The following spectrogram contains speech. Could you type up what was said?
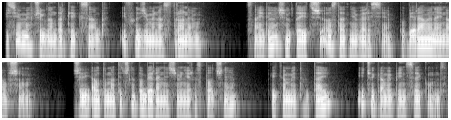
Wpisujemy w przeglądarkę Xamp i wchodzimy na stronę. Znajdują się tutaj trzy ostatnie wersje. Pobieramy najnowszą. Jeżeli automatyczne pobieranie się nie rozpocznie, klikamy tutaj i czekamy 5 sekund.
